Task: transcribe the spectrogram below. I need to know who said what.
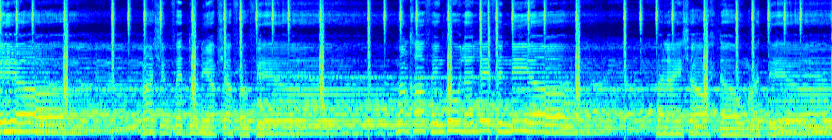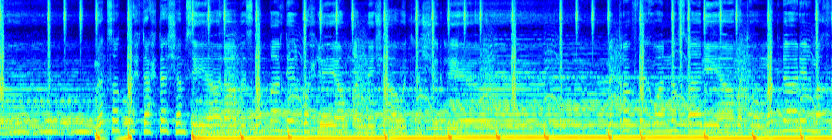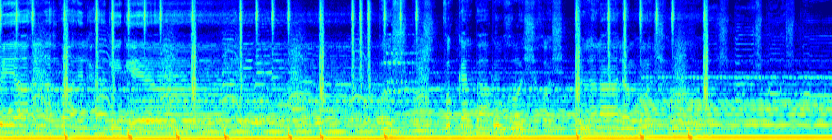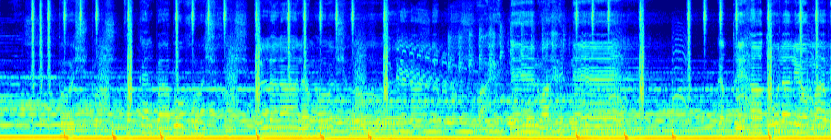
Speaker 1: هي ماشيين في الدنيا بشفافية ما نخاف نقول اللي في النية بالعيشة وحدة ومعدية متسطح تحت الشمسية لابس نظارتي الكحلية واحد اثنين قضيها طول اليوم ما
